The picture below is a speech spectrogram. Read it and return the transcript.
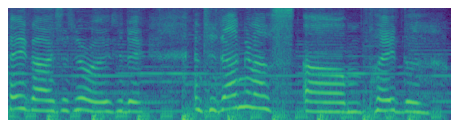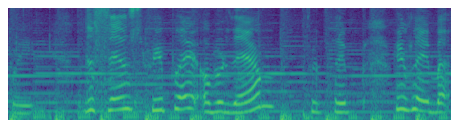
Hey guys, it's Early today, and today I'm gonna um, play the wait the Sims FreePlay over there. Replay, replay. But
